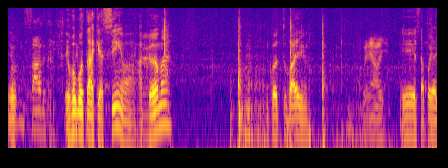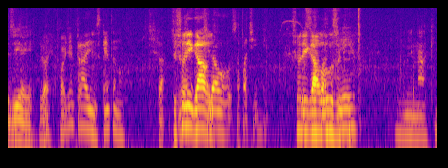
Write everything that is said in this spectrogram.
Eu, eu vou botar aqui assim, ó, a é. câmera. Enquanto tu vai... aí. Isso, apoiadinho aí, Joia. Pode entrar aí, não esquenta não. Tá. Deixa eu ligar. Tirar o sapatinho. Deixa eu ligar a luz aqui. Iluminar aqui.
